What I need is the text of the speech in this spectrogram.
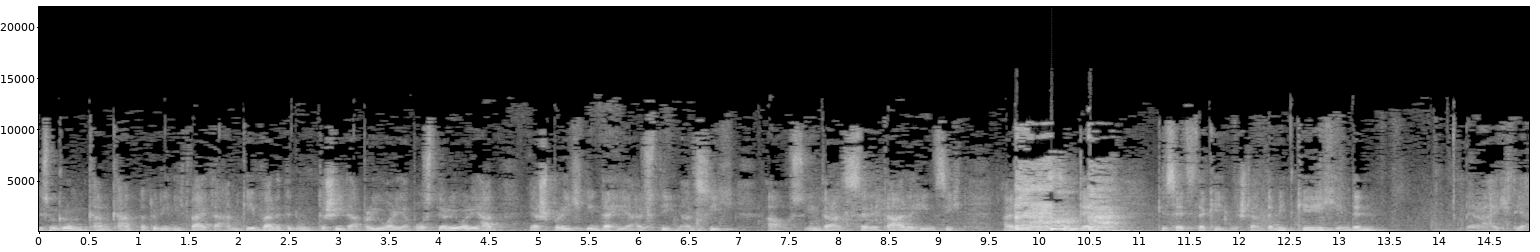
Diesen Grund kann Kant natürlich nicht weiter angeben, weil er den Unterschied a priori a posteriori hat. Er spricht ihn daher als Ding an sich aus, in transzendentaler Hinsicht als transzendent gesetzter Gegenstand. Damit gehe ich in den Bereich der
